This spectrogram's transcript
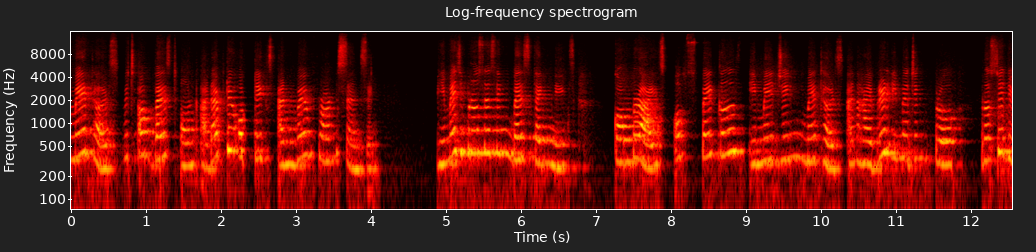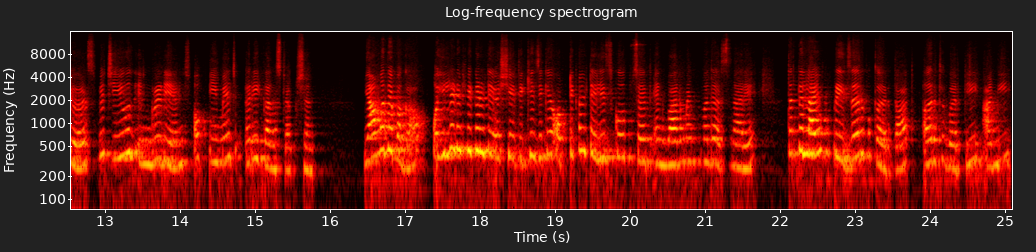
methods which are based on adaptive optics and wavefront sensing. Image processing based techniques comprise of speckle imaging methods and hybrid imaging pro procedures which use ingredients of image reconstruction. यामध्ये बघा पहिली डिफिकल्टी अशी येते की जे काही ऑप्टिकल टेलिस्कोप्स आहेत एन्व्हायरमेंटमध्ये असणारे तर ते लाईव्ह प्रिझर्व करतात अर्थवरती आणि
